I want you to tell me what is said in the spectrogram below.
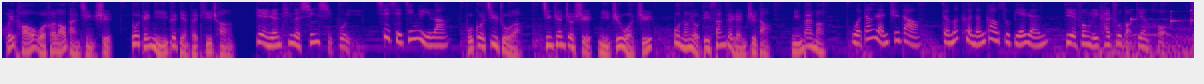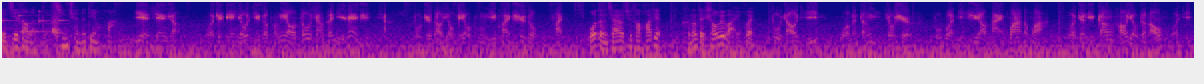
回头我和老板请示，多给你一个点的提成。店员听得欣喜不已，谢谢经理了。不过记住了，今天这事你知我知，不能有第三个人知道，明白吗？我当然知道，怎么可能告诉别人？叶枫离开珠宝店后，就接到了葛清泉的电话。叶先生，我这边有几个朋友都想和你认识一下，不知道有没有空一块吃个午饭？我等下要去趟花店，可能得稍微晚一会。不着急，我们等你就是了。不过你需要买花的话，我这里刚好有个老伙计，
